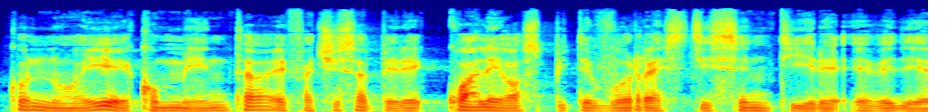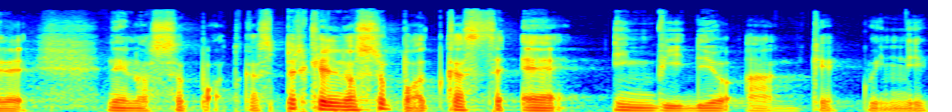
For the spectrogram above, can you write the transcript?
con noi e commenta e facci sapere quale ospite vorresti sentire e vedere nel nostro podcast, perché il nostro podcast è in video anche, quindi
